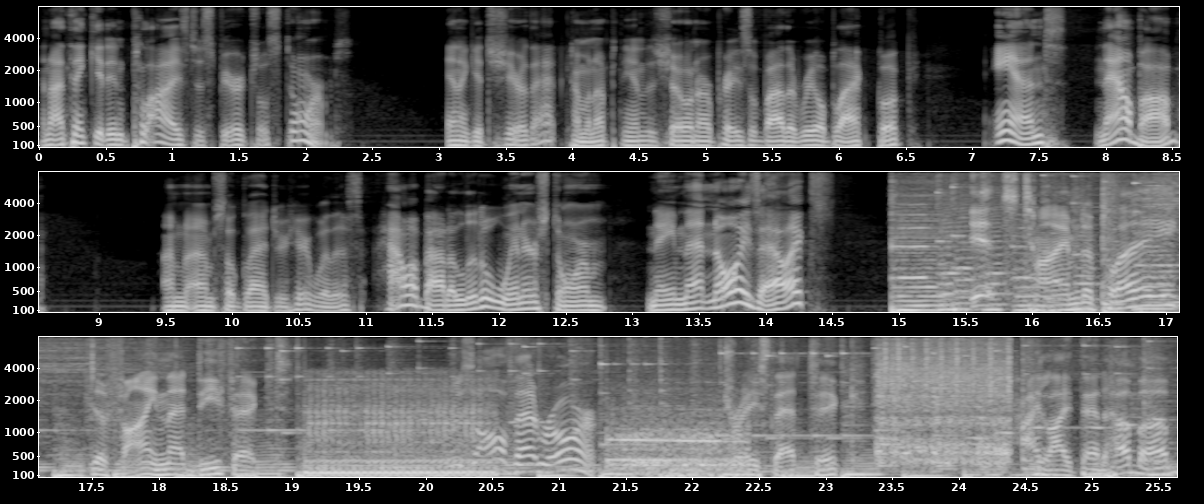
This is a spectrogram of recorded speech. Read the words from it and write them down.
And I think it implies to spiritual storms. And I get to share that coming up at the end of the show in our appraisal by the Real Black Book. And now, Bob, I'm, I'm so glad you're here with us. How about a little winter storm? Name that noise, Alex. It's time to play. Define that defect. Resolve that roar. Trace that tick. Highlight that hubbub.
